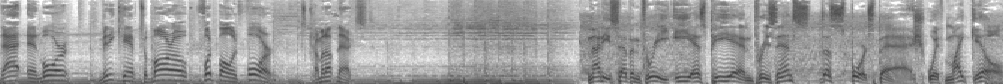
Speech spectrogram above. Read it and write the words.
That and more. Mini camp tomorrow. Football at four. It's coming up next. 97.3 ESPN presents the Sports Bash with Mike Gill.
